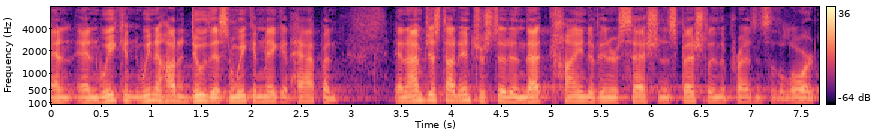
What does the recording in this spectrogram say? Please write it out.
and and we can we know how to do this and we can make it happen and I'm just not interested in that kind of intercession, especially in the presence of the Lord.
